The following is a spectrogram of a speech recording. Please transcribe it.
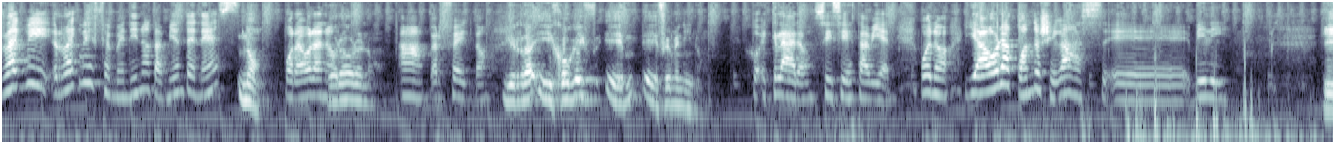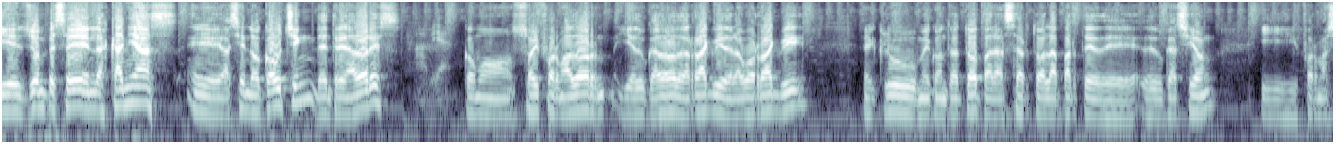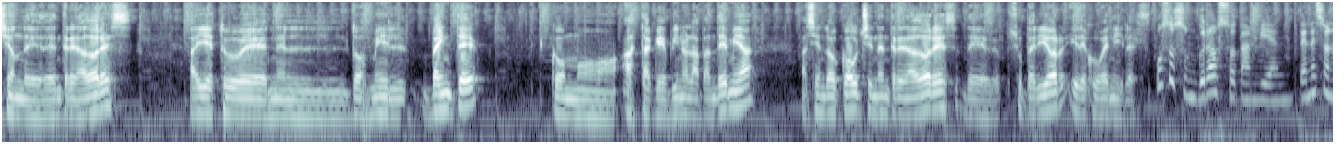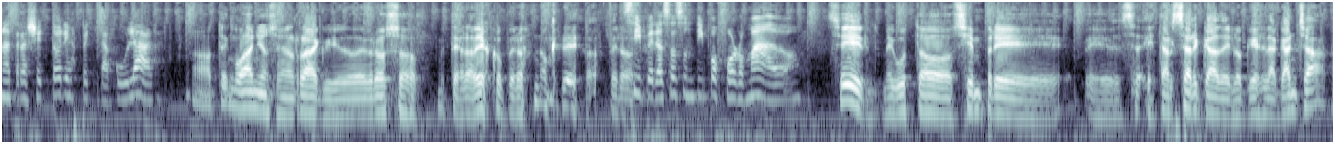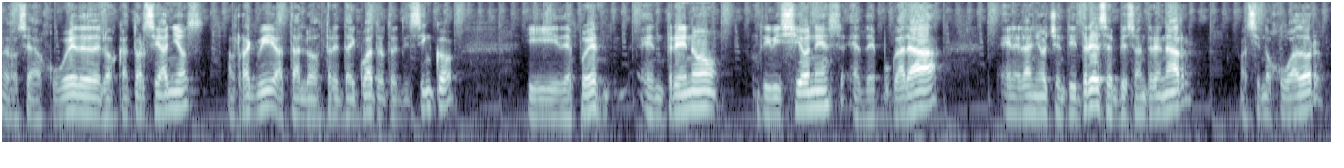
¿Rugby, rugby femenino también tenés? No, Por ahora no. por ahora no. Ah, perfecto. Y, y hockey eh, eh, femenino. Co- Claro, sí, sí, está bien. Bueno, ¿y ahora cuándo llegás, eh, Billy? Y eh, yo empecé en las cañas eh, haciendo coaching de entrenadores. Como soy formador y educador de rugby, de la World Rugby, el club me contrató para hacer toda la parte de, de educación y formación de, de entrenadores. Ahí estuve en el 2020, como hasta que vino la pandemia, haciendo coaching de entrenadores de superior y de juveniles. Vos sos un grosso también, tenés una trayectoria espectacular. No, tengo años en el rugby, de grosso, te agradezco, pero no creo. Pero Sí, pero sos un tipo formado. Sí, me gusta siempre eh, estar cerca de lo que es la cancha. O sea, jugué desde los 14 años al rugby hasta los 34, 35. Y después entreno divisiones eh, de Pucará. En el año 83 empiezo a entrenar, haciendo jugador.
